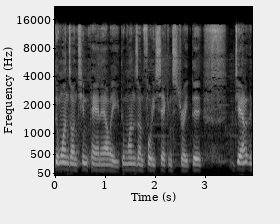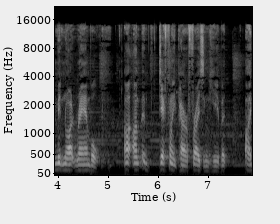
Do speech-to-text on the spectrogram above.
the ones on Tin Pan Alley, the ones on 42nd Street, the down at the Midnight Ramble. I, I'm definitely paraphrasing here, but I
